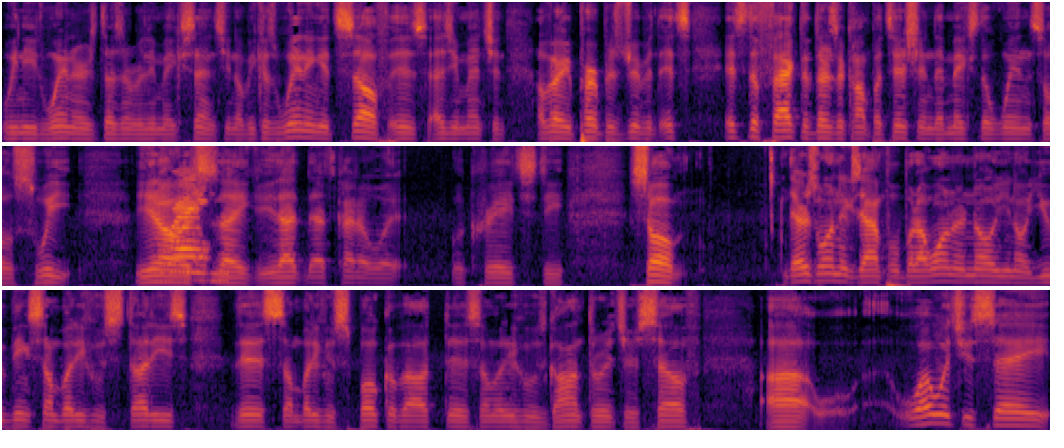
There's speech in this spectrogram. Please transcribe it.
we need winners doesn't really make sense, you know, because winning itself is, as you mentioned, a very purpose driven. It's it's the fact that there's a competition that makes the win so sweet. You know, right. it's like that that's kind of what what creates the so there's one example, but I want to know, you know, you being somebody who studies this, somebody who spoke about this, somebody who's gone through it yourself, uh, what would you say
